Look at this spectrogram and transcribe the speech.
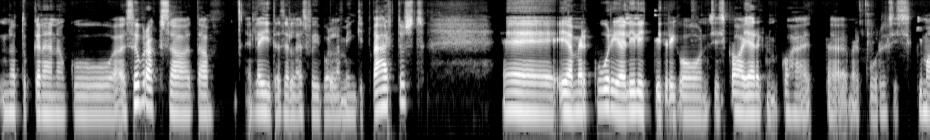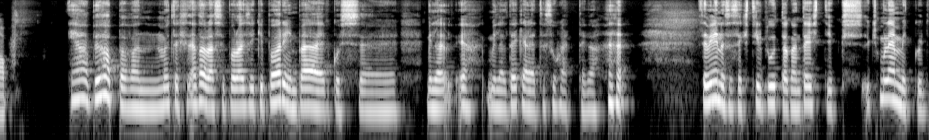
natukene nagu äh, sõbraks saada, leida selles võib-olla mingit väärtust. ja Merkuuri ja Liliti trigoon siis ka järgneb kohe, et äh, Merkuur siis kimab jaa, pühapäev on, ma ütleks, nädalas võib-olla isegi parim päev, kus, äh, millal jah, millal tegeleda suhetega see Veenuse sekstiil Pluutoga on tõesti üks, üks mu lemmikuid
